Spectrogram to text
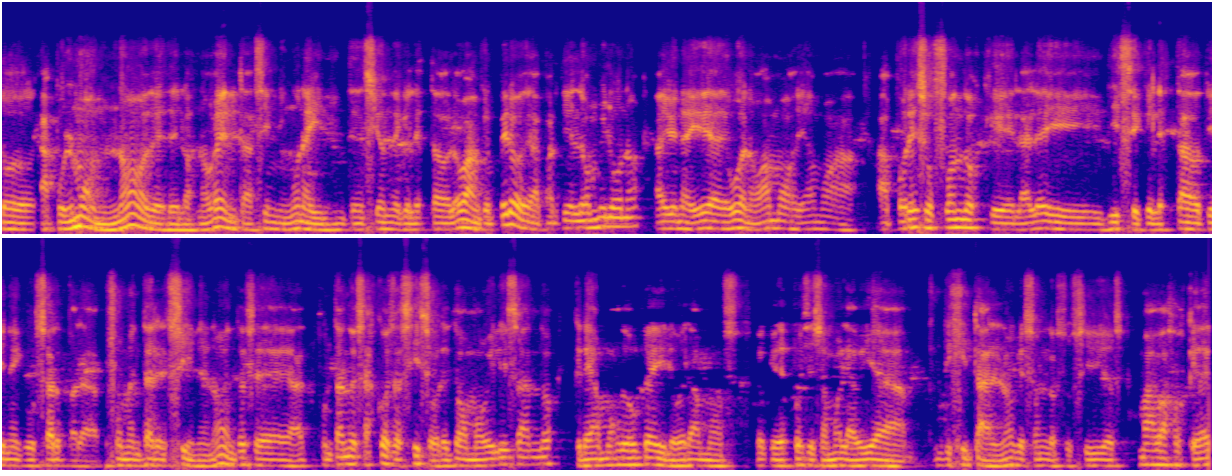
todo a pulmón, ¿no? Desde los 90, sin ninguna intención de que el Estado lo banque. Pero a partir del 2001 hay una idea de, bueno, vamos, digamos, a, por esos fondos que la ley dice que el Estado tiene que usar para fomentar el cine, ¿no? Entonces, juntando esas cosas y sobre todo movilizando, creamos DOCA y logramos lo que después se llamó la vía digital, ¿no? que son los subsidios más bajos que da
